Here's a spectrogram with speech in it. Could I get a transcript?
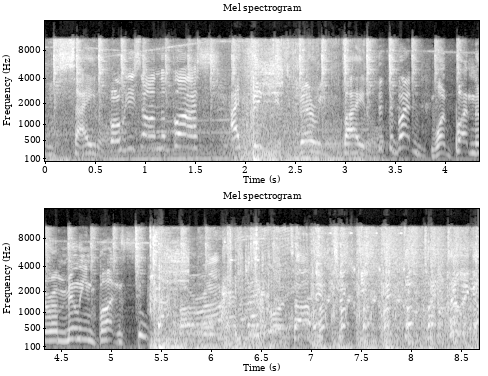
My recital. Bogey's on the bus. I think it's very vital. Hit the button. What button? There are a million buttons. Two dots around on top. Here we go.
